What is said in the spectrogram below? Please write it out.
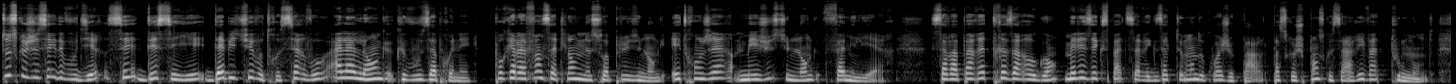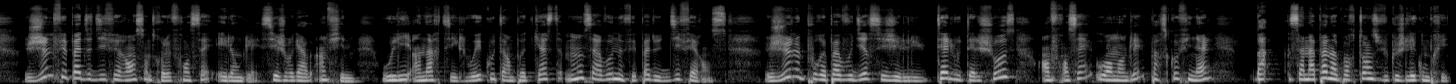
Tout ce que j'essaye de vous dire, c'est d'essayer d'habituer votre cerveau à la langue que vous apprenez, pour qu'à la fin cette langue ne soit plus une langue étrangère, mais juste une langue familière. Ça va paraître très arrogant, mais les expats savent exactement de quoi je parle, parce que je pense que ça arrive à tout le monde. Je ne fais pas de différence entre le français et l'anglais. Si je regarde un film, ou lis un article, ou écoute un podcast, mon cerveau ne fait pas de différence. Je ne pourrais pas vous dire si j'ai lu telle ou telle chose en français ou en anglais, parce qu'au final, bah, ça n'a pas d'importance vu que je l'ai compris.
